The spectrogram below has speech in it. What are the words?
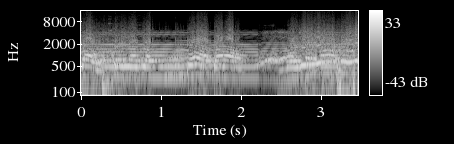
गावकला बाबा मोरया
